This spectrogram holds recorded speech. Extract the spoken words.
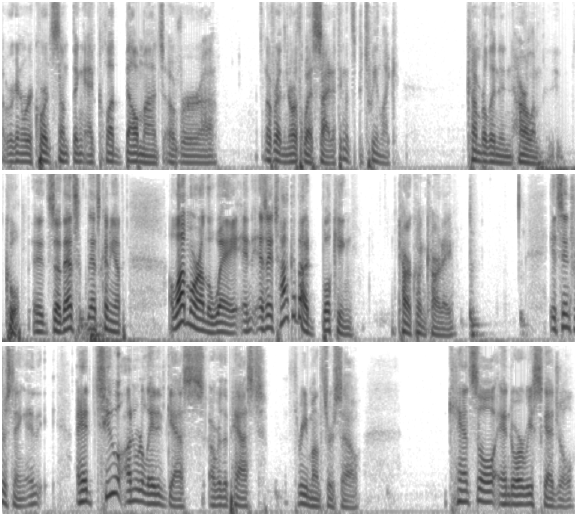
Uh, we're going to record something at Club Belmont over uh, over on the northwest side. I think it's between like Cumberland and Harlem. Cool. Uh, so that's that's coming up. A lot more on the way. And as I talk about booking Car Con Carne, it's interesting. I had two unrelated guests over the past three months or so cancel and or reschedule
